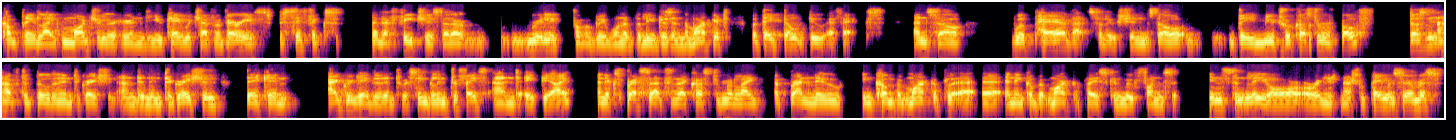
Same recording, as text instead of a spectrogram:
company like Modulr here in the UK, which have a very specific set of features that are really probably one of the leaders in the market, but they don't do FX. And so we'll pair that solution. So the mutual customer of both doesn't have to build an integration and an integration. They can aggregate it into a single interface and API and express that to their customer like a brand new incumbent marketplace. Uh, uh, an incumbent marketplace can move funds instantly or, or an international payment service.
